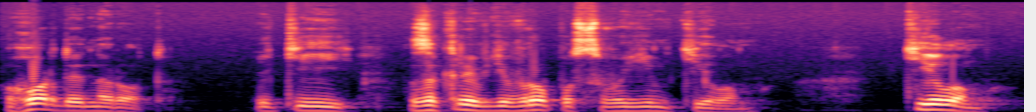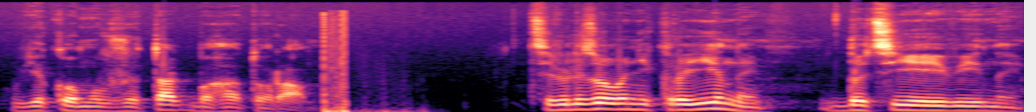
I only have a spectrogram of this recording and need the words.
гордий народ, який закрив Європу своїм тілом, тілом, в якому вже так багато ран. Цивілізовані країни до цієї війни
